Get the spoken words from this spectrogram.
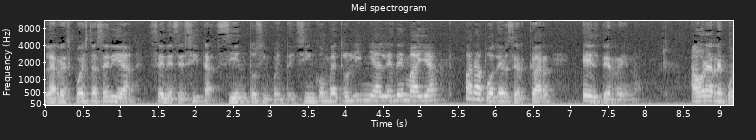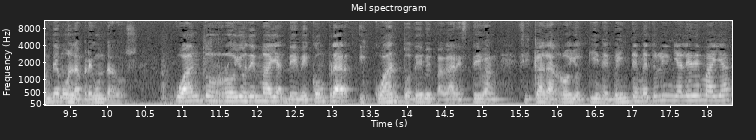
la respuesta sería, se necesita 155 metros lineales de malla para poder cercar el terreno. Ahora respondemos la pregunta 2. ¿Cuántos rollos de malla debe comprar y cuánto debe pagar Esteban si cada rollo tiene 20 metros lineales de malla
